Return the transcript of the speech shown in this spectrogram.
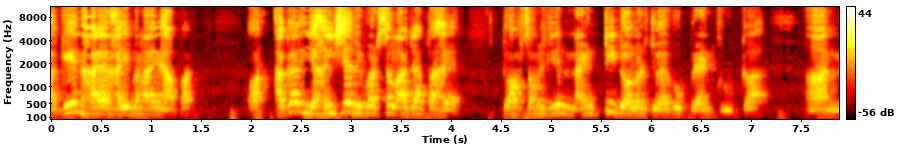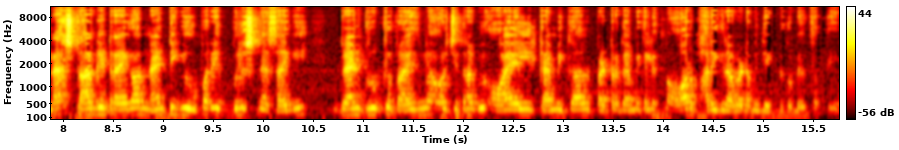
again higher high बनाए यहाँ पर। और अगर यहीं से रिवर्सल आ जाता है तो आप समझिए 90 डॉलर जो है वो ब्रांड क्रूड का नेक्स्ट टारगेट रहेगा और 90 के ऊपर एक बुलिशनेस आएगी ब्रांड क्रूड के प्राइस में और जितना भी ऑयल केमिकल पेट्रोकेमिकल इतना और भारी गिरावट हमें देखने को मिल सकती है।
